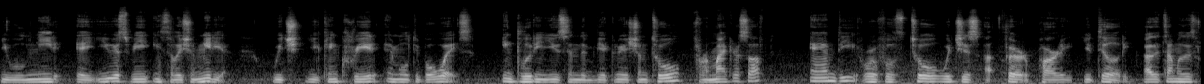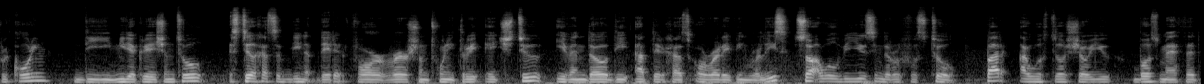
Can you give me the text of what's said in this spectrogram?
you will need a USB installation media, which you can create in multiple ways, including using the media creation tool from Microsoft and the Rufus tool, which is a third-party utility. At the time of this recording, the media creation tool still hasn't been updated for version 23H2 even though the update has already been released so I will be using the Rufus tool but I will still show you both methods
